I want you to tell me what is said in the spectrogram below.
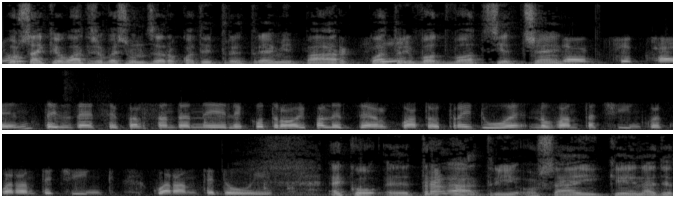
o sai che Wattisi avesse un 0433 mi pare, 4 sì. vot vot si è 100. Si 100, invece per San Daniele e Codroipa le 0432 95 45 42. Ecco, eh, tra l'altro, o sai che Nadia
